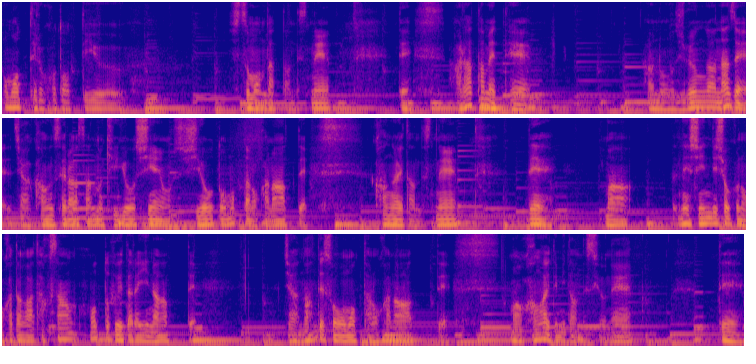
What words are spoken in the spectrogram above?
思ってることっていう質問だったんですね。で改めてあの自分がなぜじゃあカウンセラーさんの起業支援をしようと思ったのかなって考えたんですね。でまあね心理職の方がたくさんもっと増えたらいいなってじゃあなんでそう思ったのかなって、まあ、考えてみたんですよね。で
